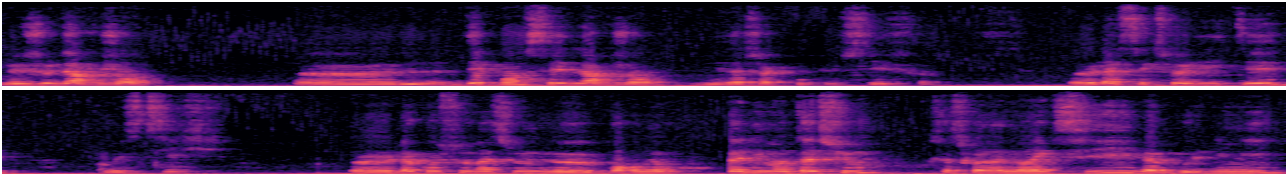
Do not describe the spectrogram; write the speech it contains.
les jeux d'argent, euh, dépenser de l'argent, les achats compulsifs, euh, la sexualité aussi, la consommation de porno, l'alimentation, que ce soit l'anorexie, la boulimie,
